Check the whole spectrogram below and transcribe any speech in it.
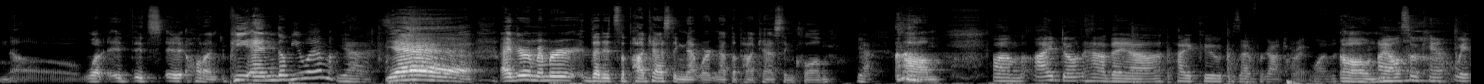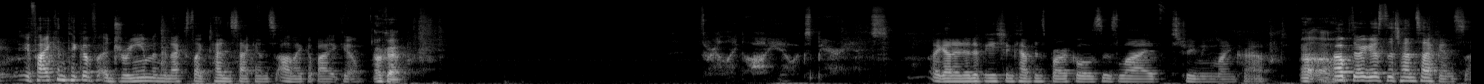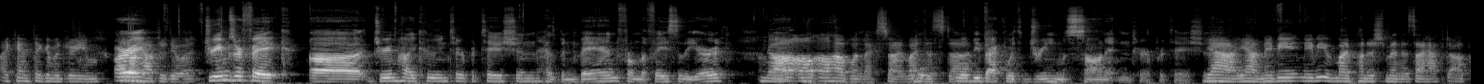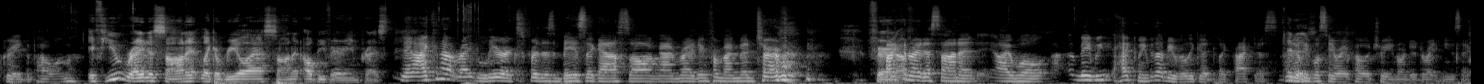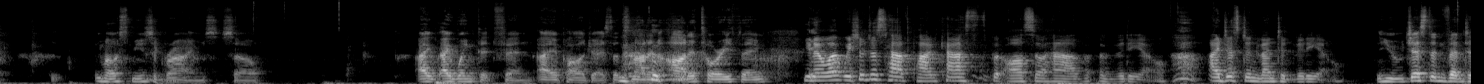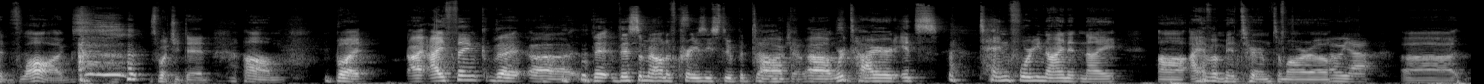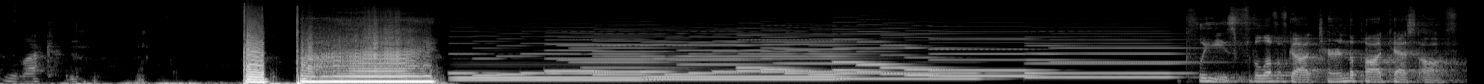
no what it, it's it, hold on pnwm Yes. yeah i had to remember that it's the podcasting network not the podcasting club Yeah. um Um, I don't have a uh, haiku because I forgot to write one. oh no. I also can't wait. If I can think of a dream in the next like ten seconds, I'll make a haiku. okay thrilling audio experience I got a notification. CaptainSparklez is live streaming Minecraft. uh-oh Oh, there goes the ten seconds. I can't think of a dream. All I don't have to do it. Dreams are fake. Uh, dream haiku interpretation has been banned from the face of the earth. No, Uh, I'll, I'll have one next time. I just uh, we'll be back with dream sonnet interpretation. yeah, yeah. Maybe maybe my punishment is I have to upgrade the poem. If you write a sonnet like a real ass sonnet, I'll be very impressed. Man, I cannot write lyrics for this basic ass song I'm writing for my midterm. Fair if I can write a sonnet, I will. Maybe heck, maybe that'd be really good like practice. I It know is. people say write poetry in order to write music. Most music rhymes, so. I, I winked at Finn. I apologize. That's not an auditory thing. You know what? We should just have podcasts, but also have a video. I just invented video. You just invented vlogs. Is what you did. Um, but I, I think that uh, th- this amount of crazy, stupid talk. Uh, we're tired. It's ten forty nine at night. Uh, I have a midterm tomorrow. Oh yeah. Uh, Good luck. Please, for the love of God, turn the podcast off.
